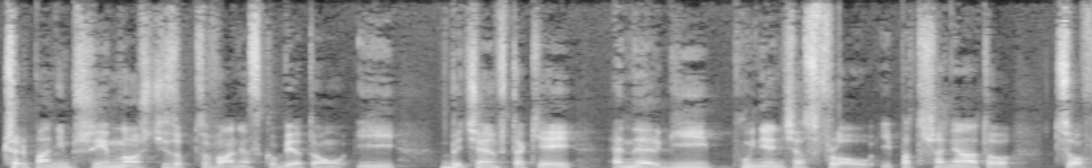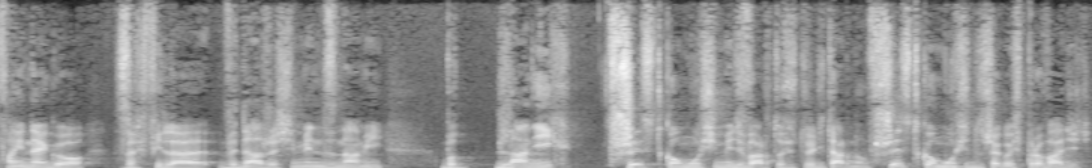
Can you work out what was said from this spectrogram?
czerpaniem przyjemności z obcowania z kobietą i byciem w takiej energii płynięcia z flow i patrzenia na to, co fajnego za chwilę wydarzy się między nami, bo dla nich wszystko musi mieć wartość utylitarną, wszystko musi do czegoś prowadzić,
